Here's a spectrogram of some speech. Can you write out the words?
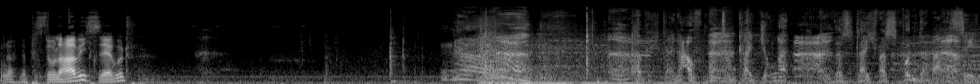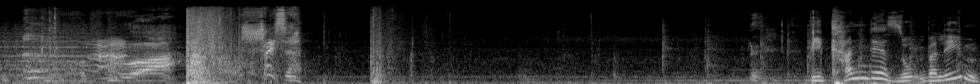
Noch eine Pistole habe ich, sehr gut. Hab ich deine Aufmerksamkeit, Junge? Du wirst gleich was Wunderbares sehen. Scheiße! Wie kann der so überleben?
